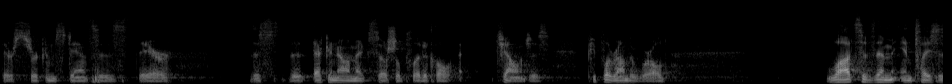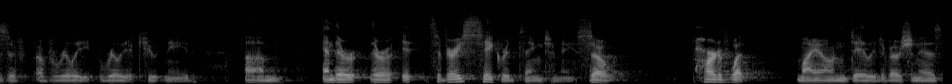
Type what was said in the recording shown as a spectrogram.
their circumstances, their this, the economic, social, political challenges, people around the world, lots of them in places of, of really, really acute need. Um, and they're, they're, it's a very sacred thing to me. So part of what my own daily devotion is,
